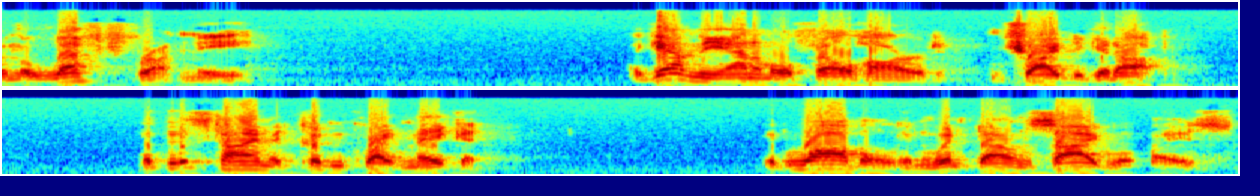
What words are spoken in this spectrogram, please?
in the left front knee. Again, the animal fell hard and tried to get up, but this time it couldn't quite make it. It wobbled and went down sideways.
